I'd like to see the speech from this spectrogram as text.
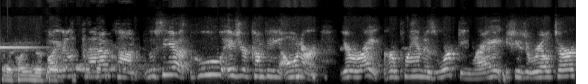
While you're looking that up, Tom, Lucia, who is your company owner? You're right. Her plan is working, right? She's a realtor.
